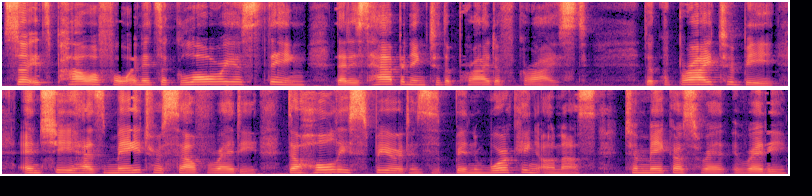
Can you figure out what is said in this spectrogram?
So it's powerful and it's a glorious thing that is happening to the pride of Christ the bride to be, and she has made herself ready. The Holy Spirit has been working on us to make us re ready.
